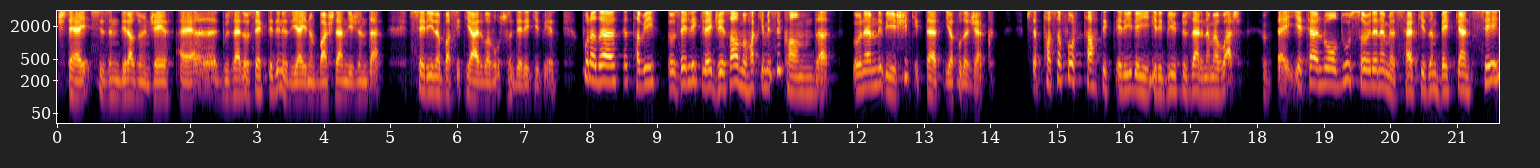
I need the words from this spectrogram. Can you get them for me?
İşte sizin biraz önce e, güzel özetlediniz yayının başlangıcında seriyle basit yargılama usulleri gibi. Burada e, tabii özellikle ceza muhakemesi kanununda önemli bir değişiklikler yapılacak. İşte pasaport tahditleriyle ilgili bir düzenleme var. E, yeterli olduğu söylenemez. Herkesin beklentisi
